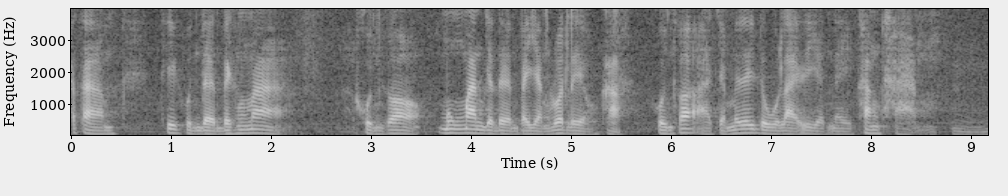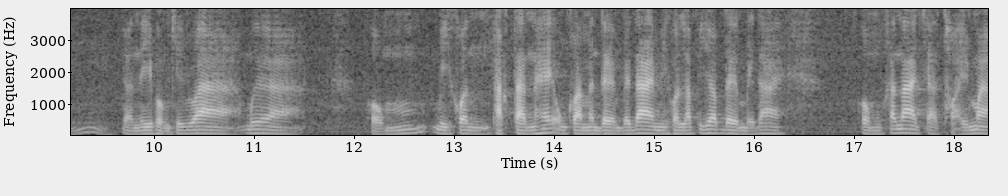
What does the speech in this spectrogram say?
ก็ตามที่คุณเดินไปข้างหน้า คุณก็มุ่งมั่นจะเดินไปอย่างรวดเร็วครับคุณก็อาจจะไม่ได้ดูรายละเอียดในข้างทางตอนนี้ผมคิดว่าเมื่อ ผมมีคนผลักดันให้องค์กรมันเดินไปได้ มีคนรับผิดชอบเดินไปได้ ผมก็น่าจะถอยมา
